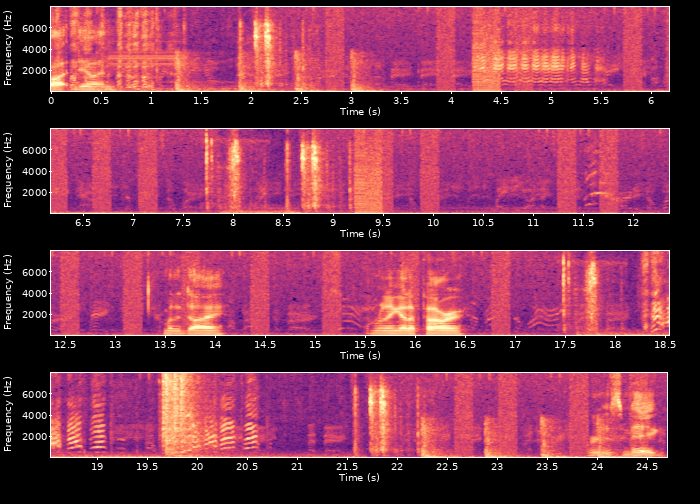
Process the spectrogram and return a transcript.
Bot doing? I'm gonna die. I'm running out of power. Where is Meg?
